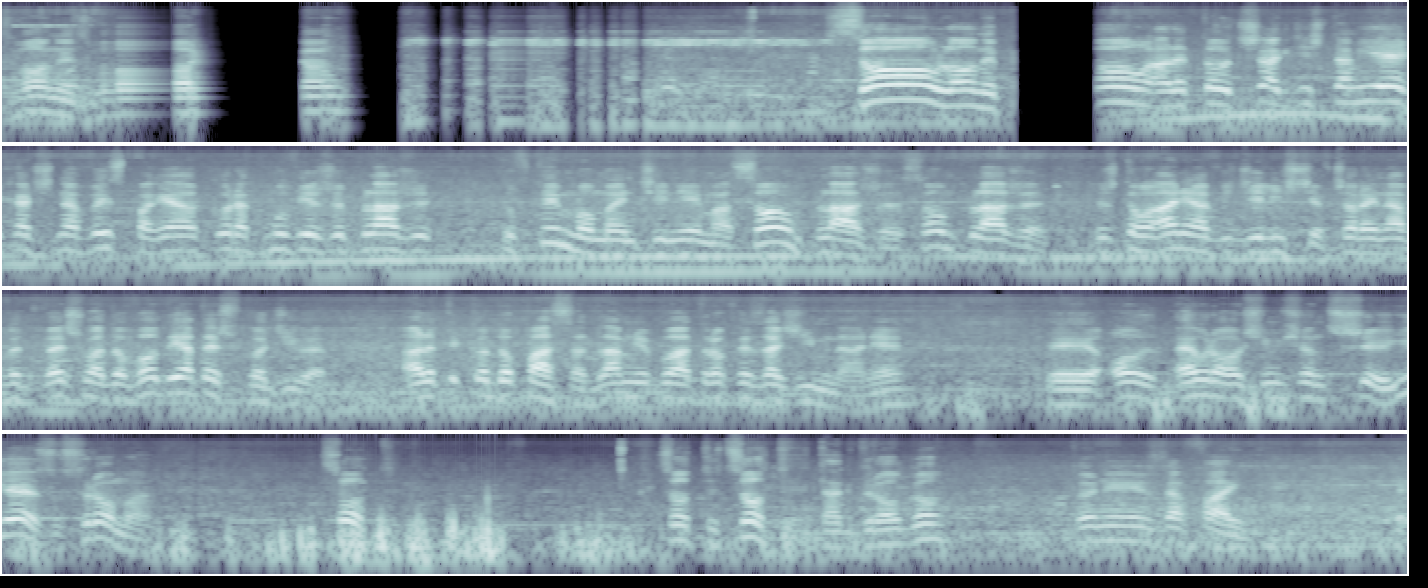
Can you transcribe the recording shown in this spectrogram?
dzwony dzwonią. Są lony, są, ale to trzeba gdzieś tam jechać na wyspach. Ja akurat mówię, że plaży tu w tym momencie nie ma. Są plaże, są plaże. Zresztą Ania widzieliście, wczoraj nawet weszła do wody, ja też wchodziłem, ale tylko do pasa. Dla mnie była trochę za zimna, nie? O, Euro 83. Jezus, Roman. Co ty? Co ty, co ty? Tak drogo? To nie jest za fajnie. Yy,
